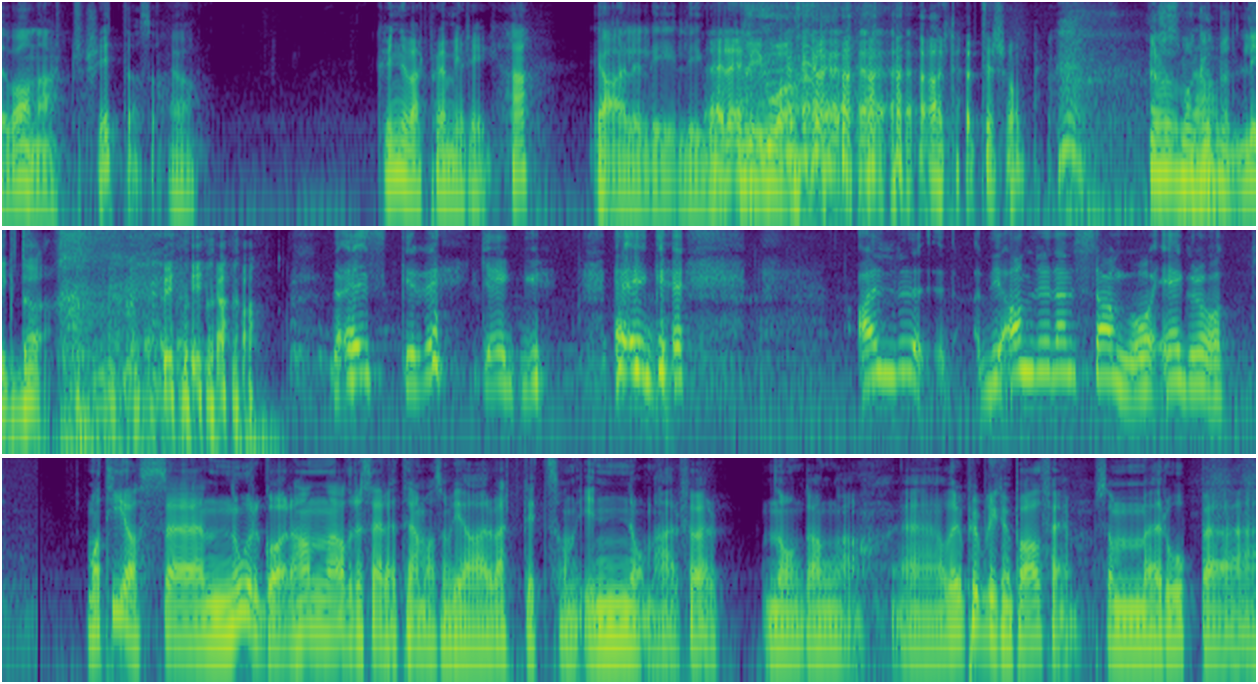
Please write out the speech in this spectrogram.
det var nært. Shit, altså. Ja, Kunne vært Premier League. Hæ? ja eller li, like Eller League One. Alt ettersom. Eller sånn som han Ja. Gudmund ligger død. ja. Jeg skrek, jeg, jeg andre, De andre de sang, og jeg gråt. Mathias eh, Norgård han adresserer et tema som vi har vært litt sånn innom her før noen ganger. Eh, og det er jo publikum på Alfheim som roper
